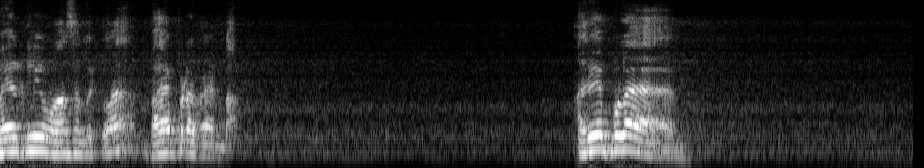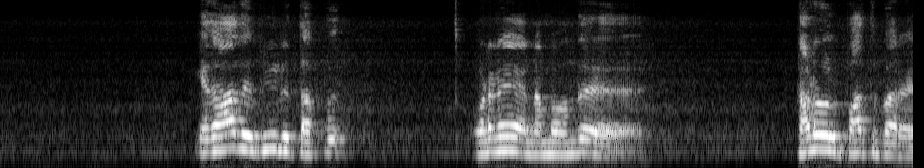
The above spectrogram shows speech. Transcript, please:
மேற்குலேயும் வாசல் இருக்கலாம் பயப்பட வேண்டாம். அதே போல் ஏதாவது வீடு தப்பு உடனே நம்ம வந்து கடவுள் பார்த்துப்பாரு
